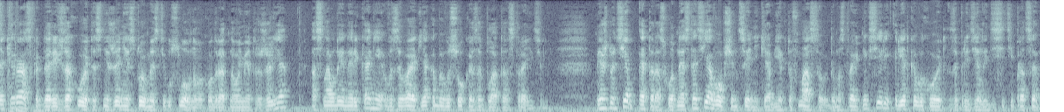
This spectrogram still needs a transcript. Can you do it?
Всякий раз, когда речь заходит о снижении стоимости условного квадратного метра жилья, основные нарекания вызывает якобы высокая зарплата строителей. Между тем, эта расходная статья в общем ценнике объектов массовых домостроительных серий редко выходит за пределы 10%.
